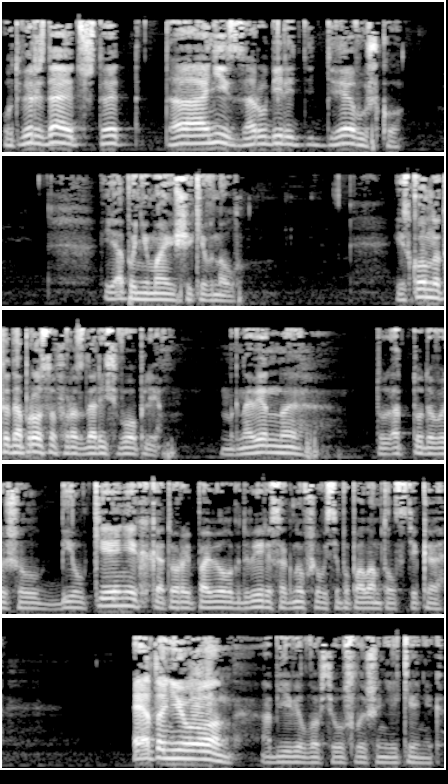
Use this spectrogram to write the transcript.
Утверждают, что это они зарубили девушку». Я понимающе кивнул. Из комнаты допросов раздались вопли. Мгновенно оттуда вышел Билл Кенник, который повел к двери согнувшегося пополам толстяка. «Это не он!» — объявил во всеуслышание Кеник.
